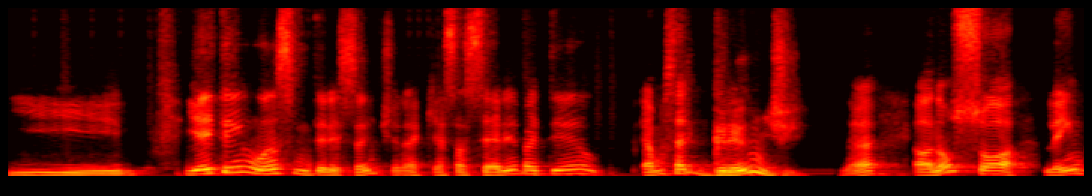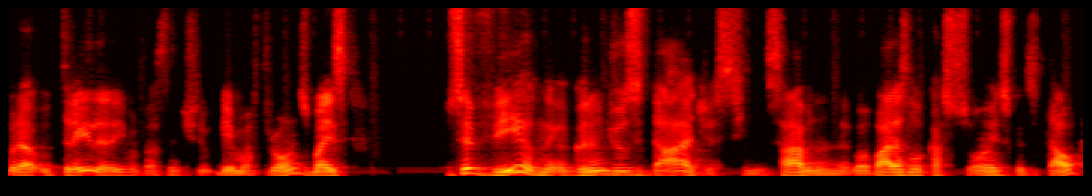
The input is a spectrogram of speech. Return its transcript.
E, e aí tem um lance interessante, né? Que essa série vai ter. É uma série grande, né? Ela não só lembra, o trailer lembra bastante Game of Thrones, mas você vê né, a grandiosidade, assim, sabe? né, Várias locações, coisa e tal.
